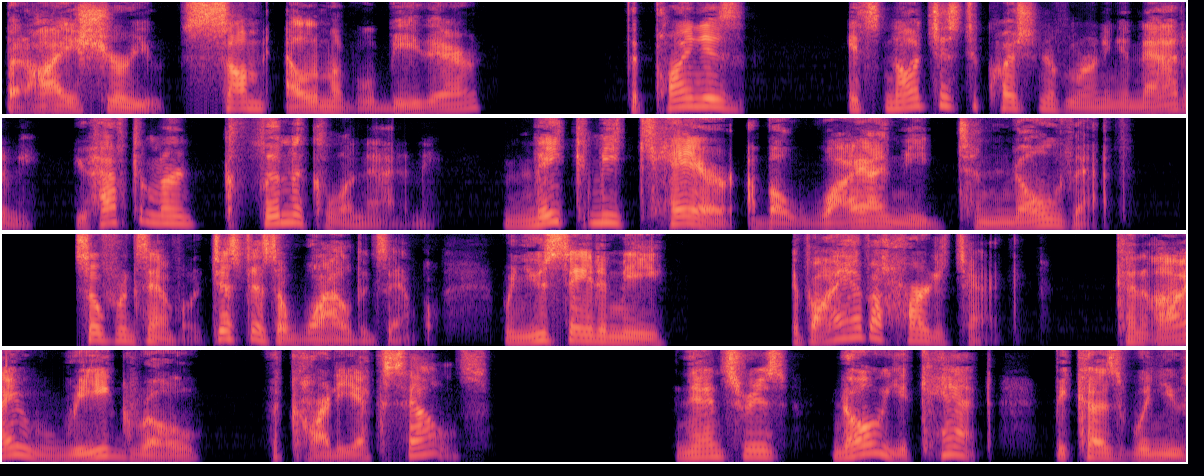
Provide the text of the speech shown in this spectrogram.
but I assure you, some element will be there. The point is, it's not just a question of learning anatomy. You have to learn clinical anatomy. Make me care about why I need to know that. So, for example, just as a wild example, when you say to me, if I have a heart attack can I regrow the cardiac cells? And the answer is no, you can't. Because when you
